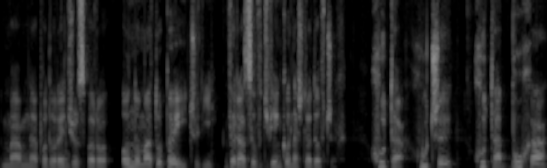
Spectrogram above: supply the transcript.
Mam na podorędziu sporo onomatopei, czyli wyrazów dźwiękonaśladowczych. Huta huczy, huta bucha,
